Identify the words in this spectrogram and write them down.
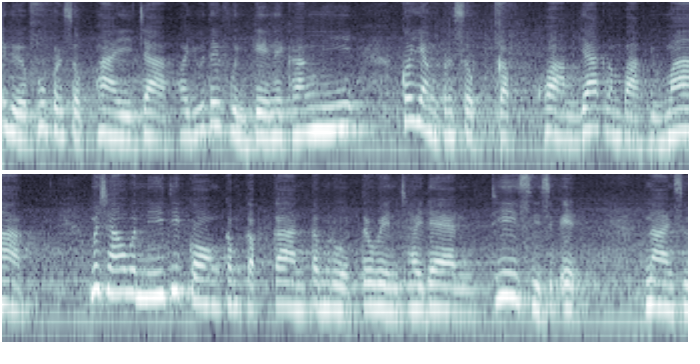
วยเหลือผู้ประสบภัยจากพายุไต้ฝุ่นเกในครั้งนี้ ก็ยังประสบกับความยากลำบากอยู่มาก เมื่อเช้าวันนี้ที่กองกำกับการตำรวจตระเวนชายแดนที่ 41 นายสุ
